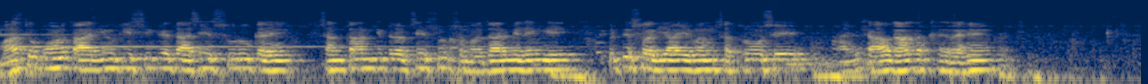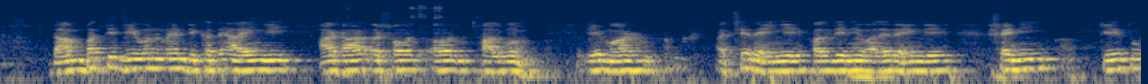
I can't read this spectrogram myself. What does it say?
महत्वपूर्ण कार्यों की शीघ्रता से शुरू करें। संतान की तरफ़ से शुभ समाचार मिलेंगे। प्रतिस्वर्या एवं शत्रुओं से सावधान रख। रहें दाम्पत्य जीवन में दिक्कतें आएँगी, आषाढ़ अशौच और फाल्गुन। ये माह अच्छे रहेंगे, फल देने वाले रहेंगे। शनि, केतु,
